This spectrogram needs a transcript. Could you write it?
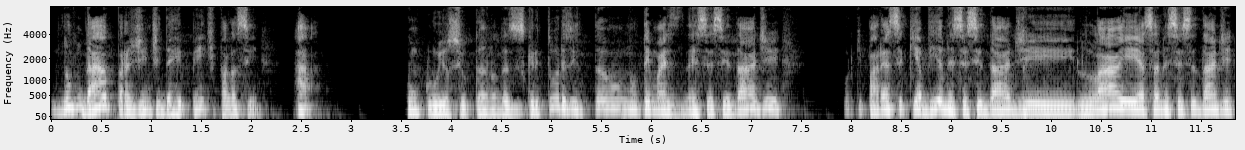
não dá para a gente, de repente, falar assim: ah, concluiu-se o cano das escrituras, então não tem mais necessidade, porque parece que havia necessidade lá e essa necessidade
